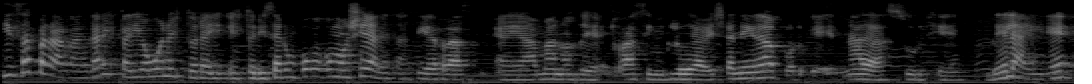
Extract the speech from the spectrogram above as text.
Quizás para arrancar estaría bueno historizar un poco cómo llegan esas tierras eh, a manos de Racing Club de Avellaneda, porque nada surge del aire.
